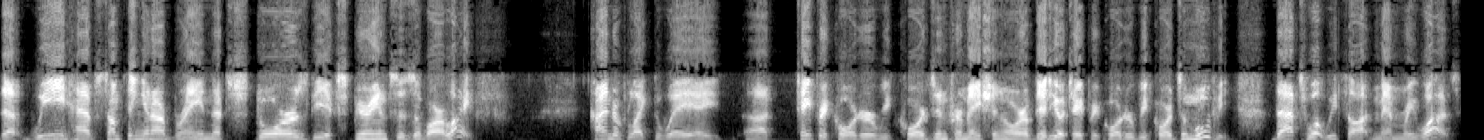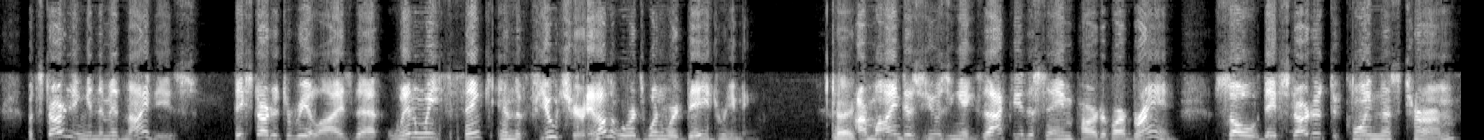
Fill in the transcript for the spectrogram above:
that we have something in our brain that stores the experiences of our life. Kind of like the way a uh, tape recorder records information or a videotape recorder records a movie. That's what we thought memory was. But starting in the mid-90s, they started to realize that when we think in the future, in other words, when we're daydreaming, Okay. our mind is using exactly the same part of our brain. So they've started to coin this term,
